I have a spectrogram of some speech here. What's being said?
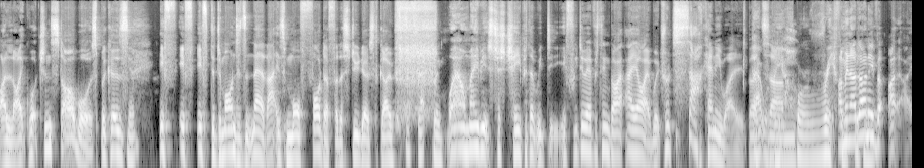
I like watching Star Wars because Yep. If if if the demand isn't there, that is more fodder for the studios to go. Exactly. Well, maybe it's just cheaper that we do if we do everything by AI, which would suck anyway. But that would be um, horrific. I mean, I don't even. I, I,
